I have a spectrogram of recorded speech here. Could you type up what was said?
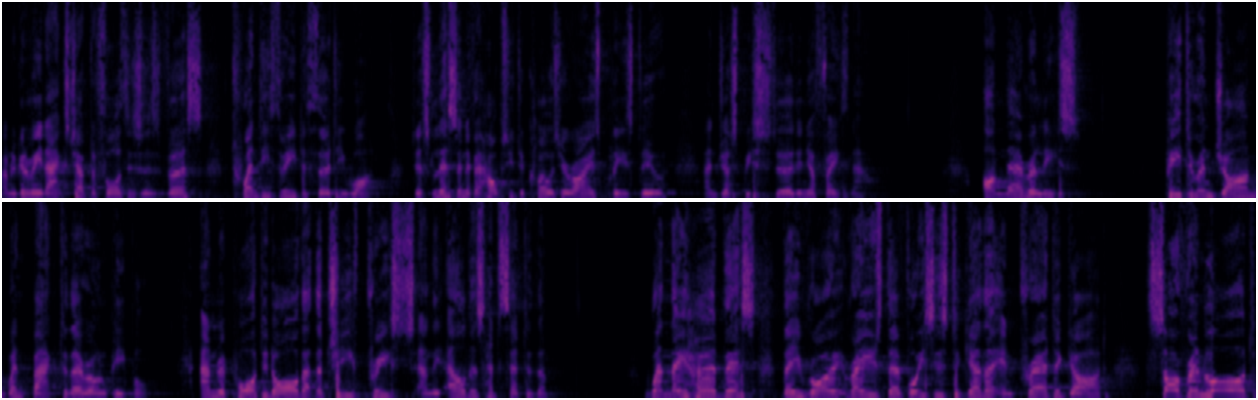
I'm going to read Acts chapter 4. This is verse 23 to 31. Just listen. If it helps you to close your eyes, please do. And just be stirred in your faith now. On their release, Peter and John went back to their own people and reported all that the chief priests and the elders had said to them. When they heard this, they raised their voices together in prayer to God. Sovereign Lord,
